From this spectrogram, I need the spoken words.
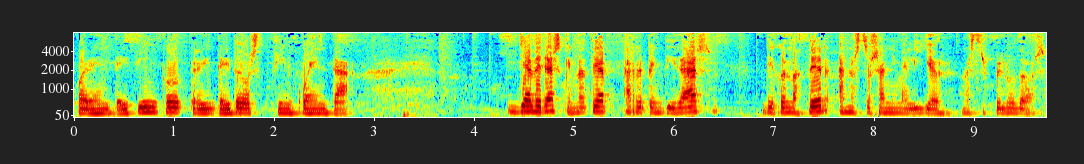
45 32 50. Ya verás que no te arrepentirás de conocer a nuestros animalillos, nuestros peludos.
